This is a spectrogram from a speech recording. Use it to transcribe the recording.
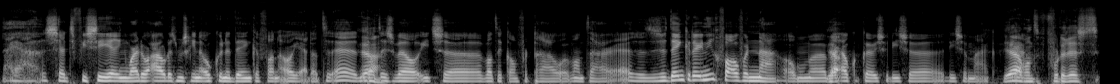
nou ja, certificering, waardoor ouders misschien ook kunnen denken van, oh ja, dat, Ja. dat is wel iets eh, wat ik kan vertrouwen. Want daar, eh, ze, ze denken er in ieder geval over na, om eh, bij elke keuze die ze, die ze maken. Ja, want voor de rest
